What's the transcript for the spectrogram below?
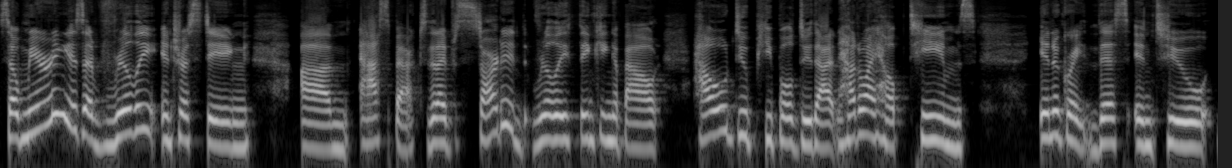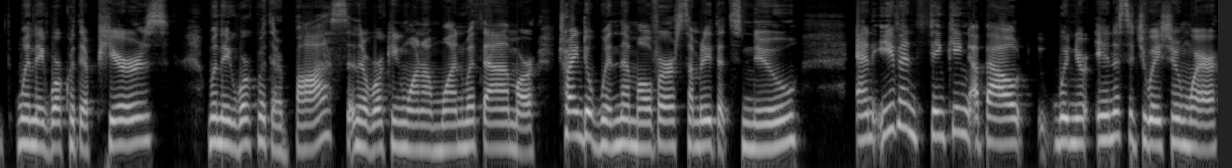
So, mirroring is a really interesting um, aspect that I've started really thinking about how do people do that? And how do I help teams integrate this into when they work with their peers, when they work with their boss and they're working one on one with them or trying to win them over, somebody that's new? And even thinking about when you're in a situation where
